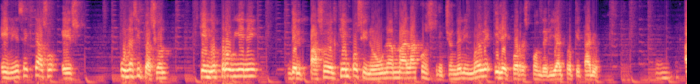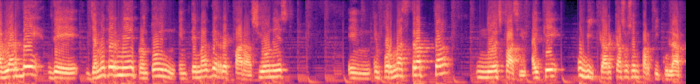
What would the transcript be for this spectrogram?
En ese caso es una situación que no proviene del paso del tiempo, sino una mala construcción del inmueble y le correspondería al propietario. Hablar de, ya meterme de pronto en, temas de reparaciones en, en forma abstracta no es fácil, hay que ubicar casos en particular.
